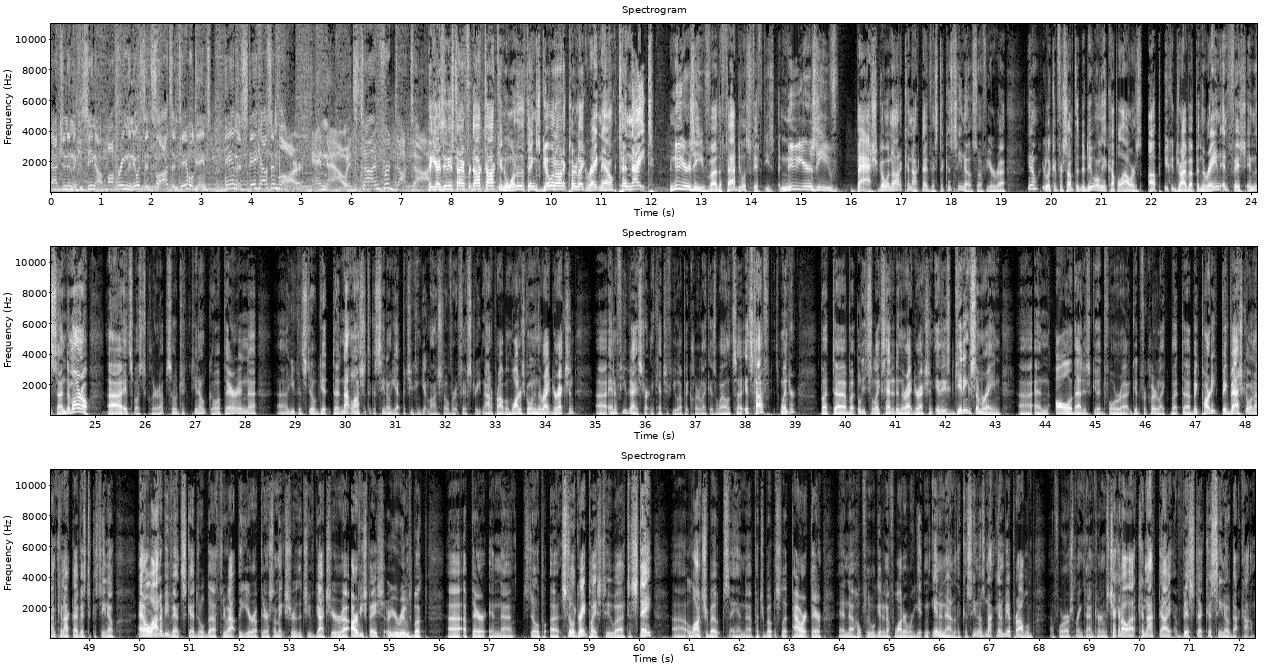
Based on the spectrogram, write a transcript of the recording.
action in the casino, offering the newest in slots and table games, and the steakhouse and bar. And now it's time for Dock Talk. Hey guys, it is time for Dock Talk, and one of the things going on at Clear Lake right now tonight, New Year's Eve, uh, the fabulous '50s New Year's Eve bash going on at Konocti Vista Casino. So if you're, uh, you know, you're looking for something to do, only a couple hours up, you can drive up in the rain and fish in the sun tomorrow. Uh, it's supposed to clear up, so just you know, go up there and. Uh, uh, you can still get uh, not launched at the casino yet, but you can get launched over at Fifth Street. Not a problem. Water's going in the right direction, uh, and a few guys starting to catch a few up at Clear Lake as well. It's uh, it's tough. It's winter, but uh, but at least the lake's headed in the right direction. It is getting some rain, and all of that is good for good for Clear Lake. But big party, big bash going on, Konocti Vista Casino, and a lot of events scheduled throughout the year up there. So make sure that you've got your RV space or your rooms booked up there, and uh, still uh, still a great place to uh, to stay. Uh, launch your boats and uh, put your boat in slip, power it there, and uh, hopefully we'll get enough water. We're getting in and out of the casino's not going to be a problem uh, for our springtime tournaments. Check it all out, KonoctiVistaCasino.com.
